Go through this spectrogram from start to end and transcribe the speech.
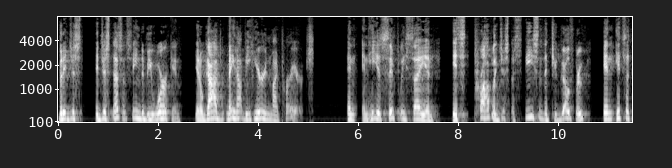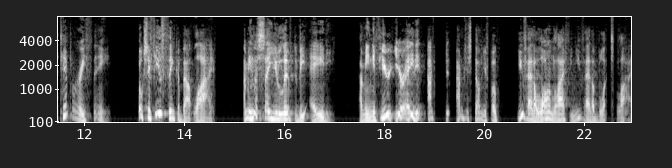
but it just, it just doesn't seem to be working. You know, God may not be hearing my prayers. And, and he is simply saying, it's probably just a season that you go through, and it's a temporary thing. Folks, if you think about life, I mean, let's say you live to be 80. I mean, if you're, you're 80, I'm, I'm just telling you, folks, You've had a long life and you've had a blessed life.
